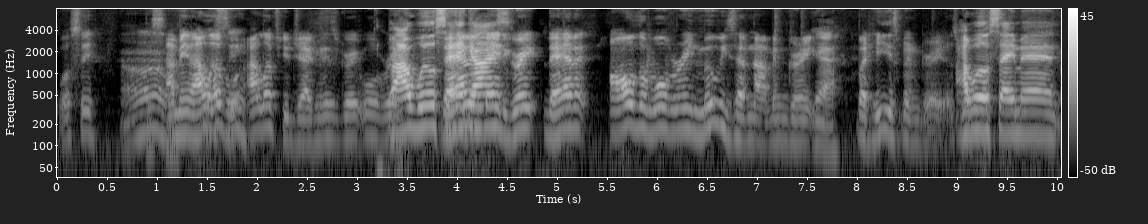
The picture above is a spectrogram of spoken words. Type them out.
We'll see. Oh, I mean, I we'll love see. I love Hugh Jackman. He's a great Wolverine. But I will they say, haven't guys, made great. They haven't. All the Wolverine movies have not been great. yeah, but he's been great as well. I will say, man,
